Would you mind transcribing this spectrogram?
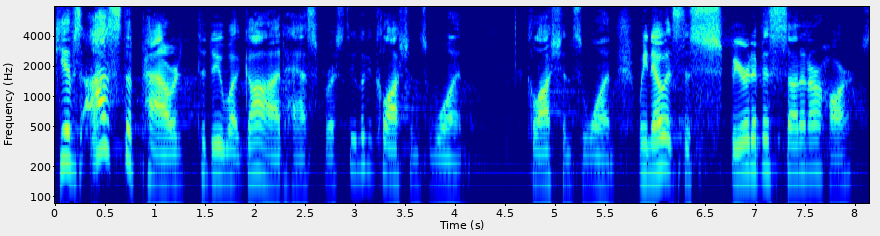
gives us the power to do what God has for us to do. Look at Colossians 1. Colossians 1. We know it's the Spirit of his Son in our hearts.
